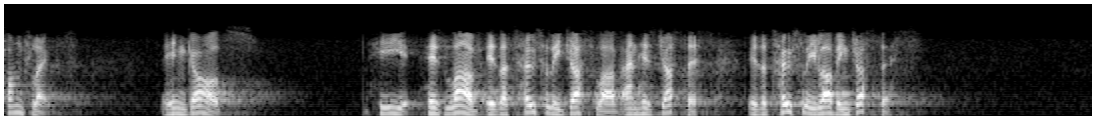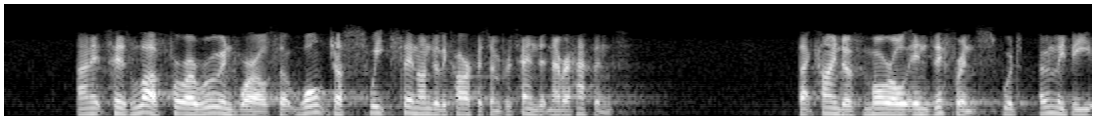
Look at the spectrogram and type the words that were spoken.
conflict in God's. He, his love is a totally just love, and his justice is a totally loving justice. And it's his love for a ruined world that won't just sweep sin under the carpet and pretend it never happened. That kind of moral indifference would only be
